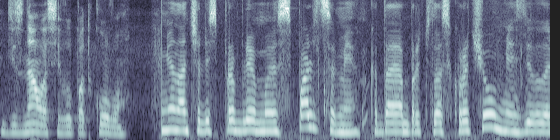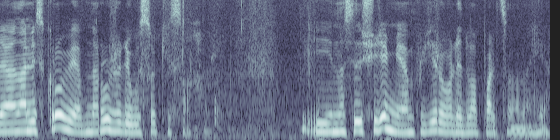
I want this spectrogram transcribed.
дізналася випадково. У меня начались проблемы с пальцами. Когда я обратилась к врачу, мне сделали анализ крови и обнаружили высокий сахар. И на следующий день мне ампутировали два пальца на ноге.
